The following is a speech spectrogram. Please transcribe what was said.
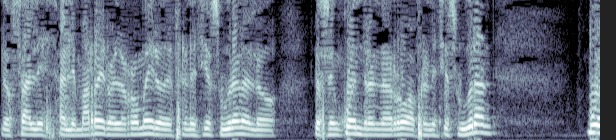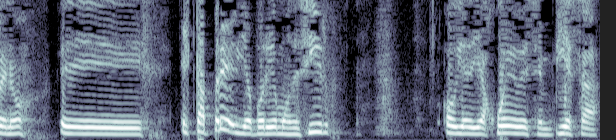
Los Sales, Ale Marrero, Ale Romero de Frenesía Subgrana lo, los encuentran en arroba Frenesía Subgrana. Bueno, eh, esta previa, podríamos decir, hoy a día jueves empieza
